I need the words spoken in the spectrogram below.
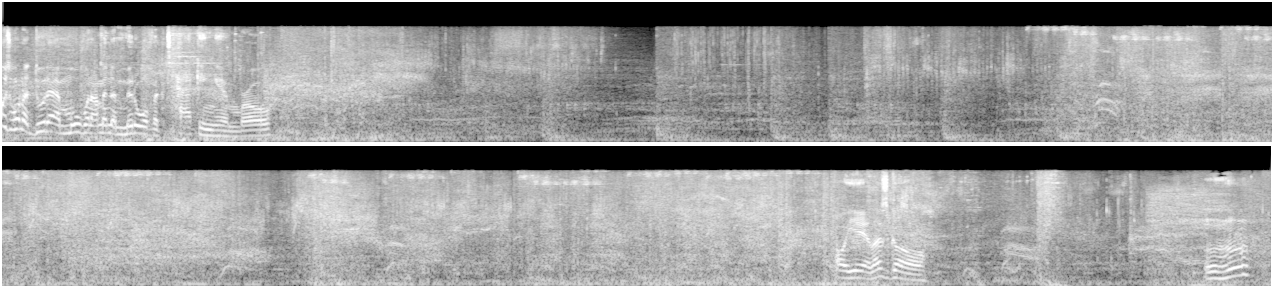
Always want to do that move when I'm in the middle of attacking him, bro. Oh yeah, let's go. Mm-hmm.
